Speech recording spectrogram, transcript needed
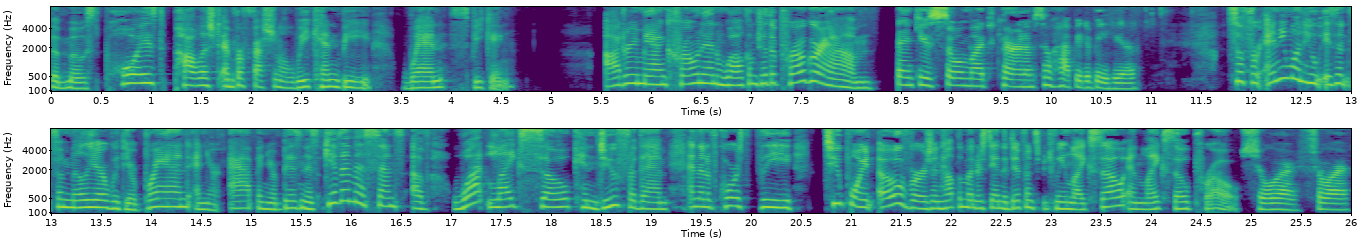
the most poised, polished, and professional we can be when speaking. Audrey Mann Cronin, welcome to the program. Thank you so much, Karen. I'm so happy to be here. So, for anyone who isn't familiar with your brand and your app and your business, give them a sense of what Like So can do for them. And then, of course, the 2.0 version, help them understand the difference between Like So and Like So Pro. Sure, sure.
